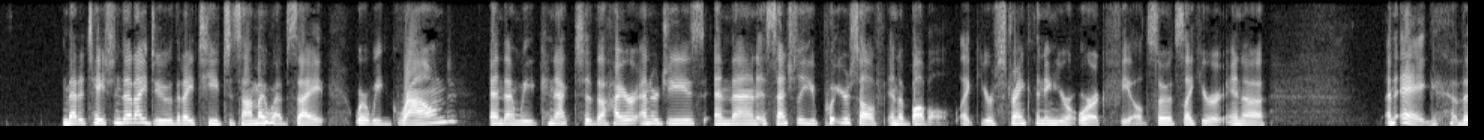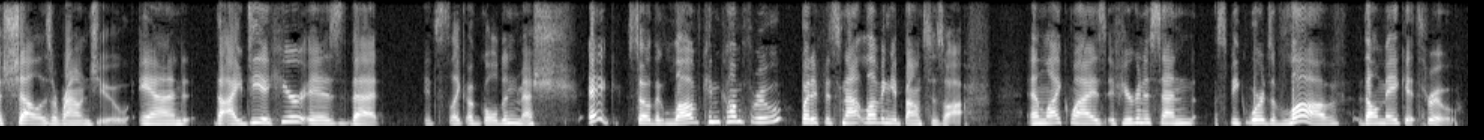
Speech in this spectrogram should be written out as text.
meditation that I do that I teach. It's on my website where we ground and then we connect to the higher energies and then essentially you put yourself in a bubble like you're strengthening your auric field so it's like you're in a an egg the shell is around you and the idea here is that it's like a golden mesh egg so the love can come through but if it's not loving it bounces off and likewise if you're going to send speak words of love they'll make it through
